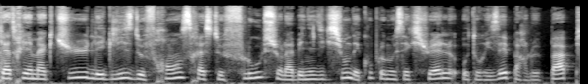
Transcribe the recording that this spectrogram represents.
Quatrième actu, l'Église de France reste floue sur la bénédiction des couples homosexuels autorisée par le pape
